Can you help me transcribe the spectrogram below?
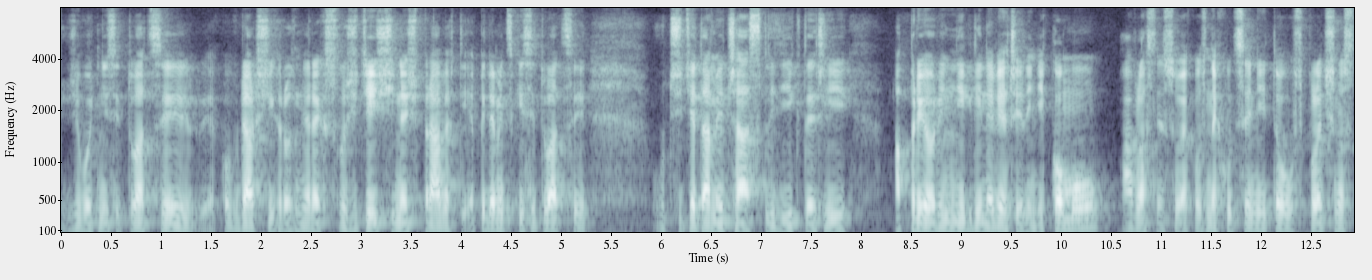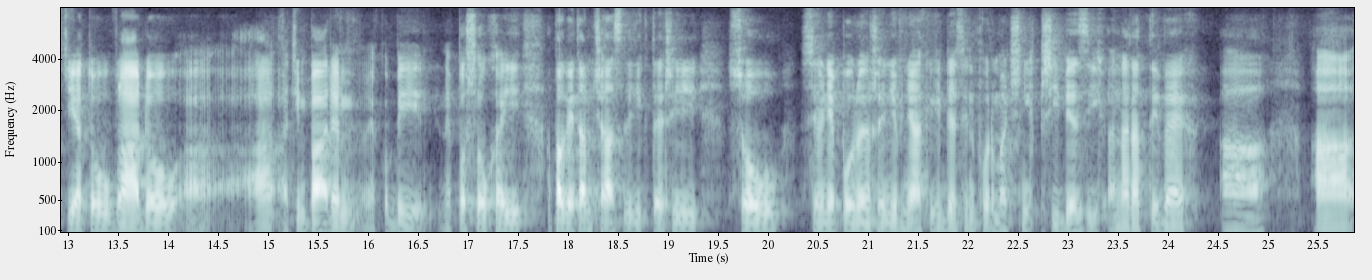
životní situaci jako v dalších rozměrech složitější než právě v té epidemické situaci. Určitě tam je část lidí, kteří a priori nikdy nevěřili nikomu a vlastně jsou jako znechuceni tou společností a tou vládou a, a, a tím pádem jakoby neposlouchají. A pak je tam část lidí, kteří jsou silně ponořeni v nějakých dezinformačních příbězích a narrativech a, a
